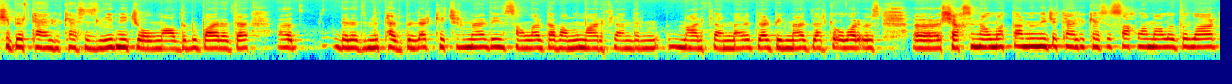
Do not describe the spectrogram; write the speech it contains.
kiber təhlükəsizliyi necə olmalıdır bu barədə belə deyim tədbirlər keçirilməlidir. İnsanlar davamlı maariflənməlidirlər, bilməlidirlər ki, onlar öz ə, şəxsi məlumatlarını necə təhlükəsiz saxlamalıdırlar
